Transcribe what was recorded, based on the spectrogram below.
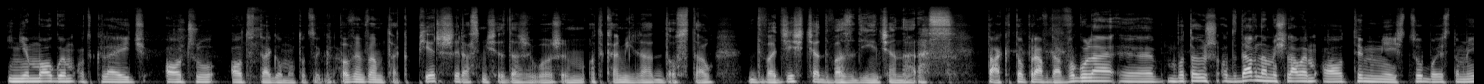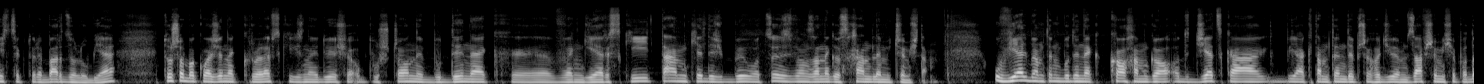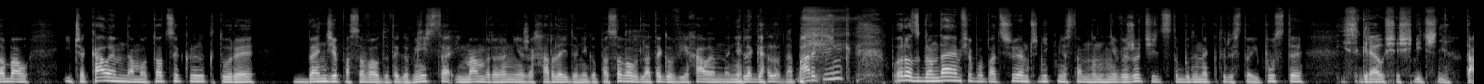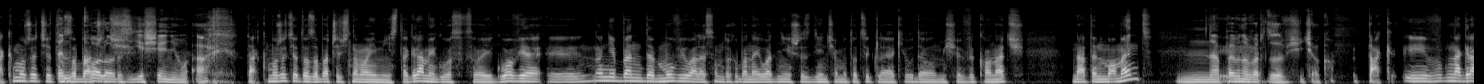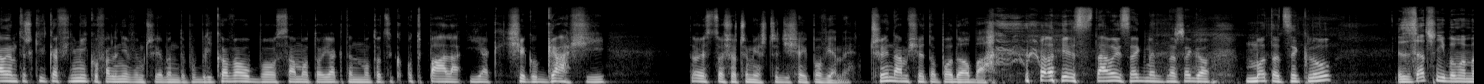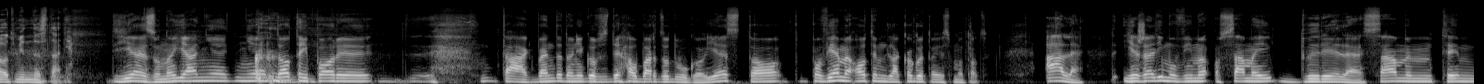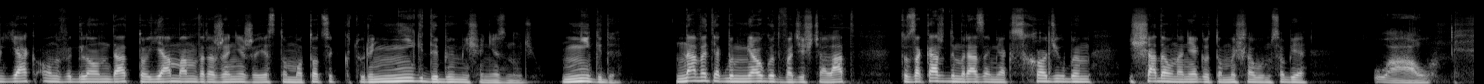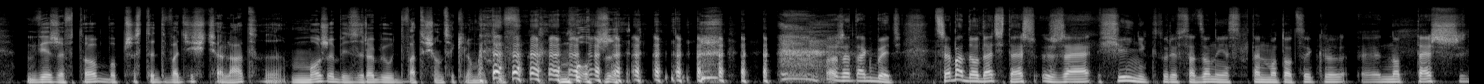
I nie mogłem odkleić oczu od tego motocykla. Powiem wam tak, pierwszy raz mi się zdarzyło, żebym od Kamila dostał 22 zdjęcia naraz. Tak, to prawda. W ogóle, y, bo to już od dawna myślałem o tym miejscu, bo jest to miejsce, które bardzo lubię. Tuż obok Łazienek Królewskich znajduje się opuszczony budynek y, węgierski. Tam kiedyś było coś związanego z handlem i czymś tam. Uwielbiam ten budynek, kocham go od dziecka. Jak tamtędy przechodziłem, zawsze mi się podobał i czekałem na motocykl, który będzie pasował do tego miejsca i mam wrażenie, że Harley do niego pasował, dlatego wjechałem na nielegalu na parking, porozglądałem się, popatrzyłem, czy nikt mnie stamtąd nie wyrzuci, jest to budynek, który stoi pusty. I zgrał się ślicznie. Tak, możecie to Ten zobaczyć. kolor z jesienią, ach. Tak, możecie to zobaczyć na moim Instagramie, głos w swojej głowie. Y, no nie będę mówił, ale są to chyba najładniejsze zdjęcia motocykla, jakie udało mi się wykonać na ten moment. Na pewno warto zawiesić oko. Tak. I nagrałem też kilka filmików, ale nie wiem, czy je będę publikował, bo samo to, jak ten motocykl odpala i jak się go gasi, to jest coś, o czym jeszcze dzisiaj powiemy. Czy nam się to podoba? to jest stały segment naszego motocyklu. Zacznij, bo mamy odmienne zdanie. Jezu, no ja nie, nie do tej pory tak, będę do niego wzdychał bardzo długo. Jest to, powiemy o tym, dla kogo to jest motocykl. Ale jeżeli mówimy o samej bryle, samym tym, jak on wygląda, to ja mam wrażenie, że jest to motocykl, który nigdy by mi się nie znudził. Nigdy. Nawet jakbym miał go 20 lat, to za każdym razem, jak schodziłbym i siadał na niego, to myślałbym sobie, wow. Wierzę w to, bo przez te 20 lat e, może by zrobił 2000 kilometrów. może. może tak być. Trzeba dodać też, że silnik, który wsadzony jest w ten motocykl, e, no też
